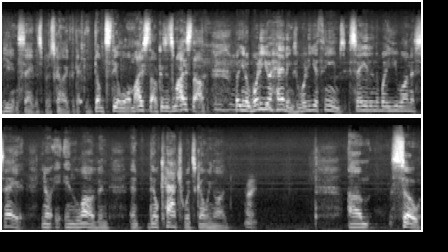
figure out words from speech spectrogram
You didn't say this, but it's kind of like, the guy, don't steal all my stuff because it's my stuff. Mm-hmm. But you know, what are your headings? What are your themes? Say it in the way you want to say it. You know, in love, and and they'll catch what's going on. Right. Um, so,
